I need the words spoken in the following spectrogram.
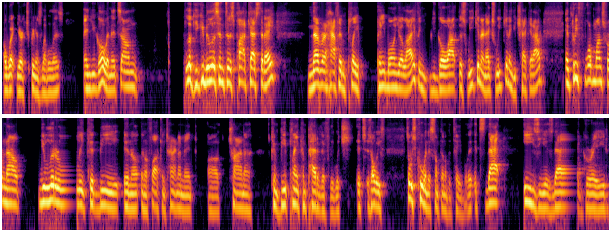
or what your experience level is and you go and it's um look you could be listening to this podcast today never have him play paintball in your life and you go out this weekend or next weekend and you check it out and three four months from now you literally could be in a in a fucking tournament uh trying to can be playing competitively which it's, it's always it's always cool when there's something on the table it's that easy is that grade.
